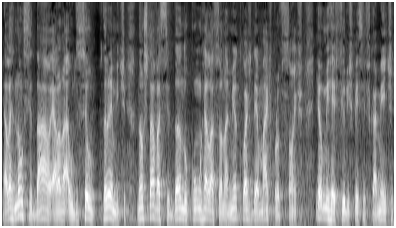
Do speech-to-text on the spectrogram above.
elas não se dão, ela, o seu trâmite não estava se dando com um relacionamento com as demais profissões. Eu me refiro especificamente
